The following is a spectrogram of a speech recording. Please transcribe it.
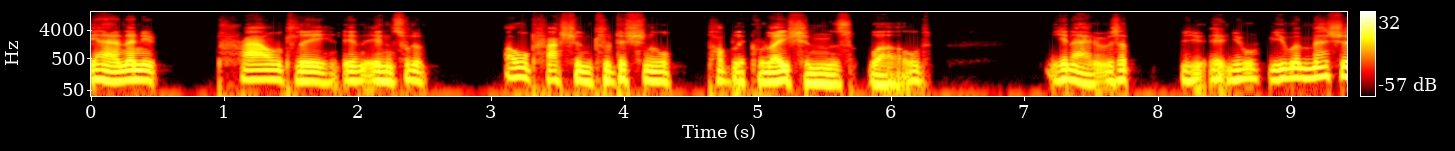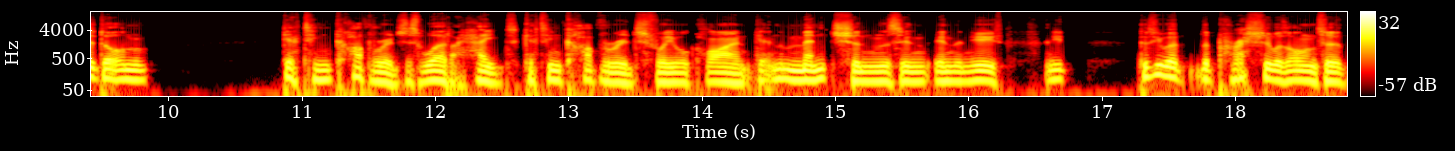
yeah, and then you proudly in in sort of old fashioned traditional public relations world, you know, it was a you, you, you were measured on getting coverage. This word I hate. Getting coverage for your client, getting the mentions in, in the news, and you because you were the pressure was on to,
